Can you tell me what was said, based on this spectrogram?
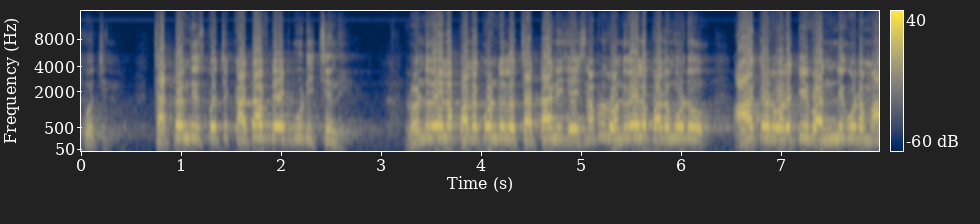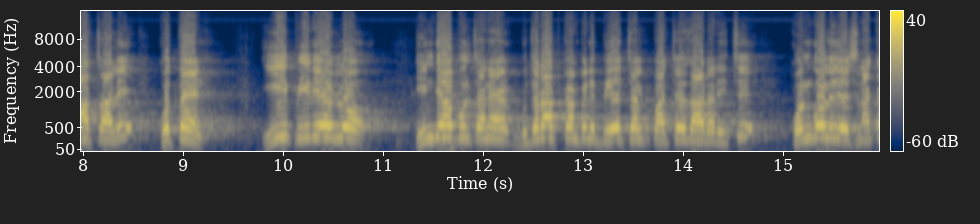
తీసుకొచ్చింది. చట్టం తీసుకొచ్చి కట్ ఆఫ్ డేట్ కూడా ఇచ్చింది. రెండు వేల పదకొండులో చట్టాన్ని చేసినప్పుడు రెండు వేల పదమూడు ఆఖరి వరకు ఇవన్నీ కూడా మార్చాలి కొత్త అని ఈ పీరియడ్లో ఇండియా బుల్స్ అనే గుజరాత్ కంపెనీ బిహెచ్ఎల్కి పర్చేజ్ ఆర్డర్ ఇచ్చి కొనుగోలు చేసినాక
